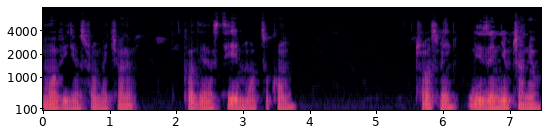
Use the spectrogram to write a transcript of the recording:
more videos from my channel because there are still more to come. Trust me this is a new channel.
